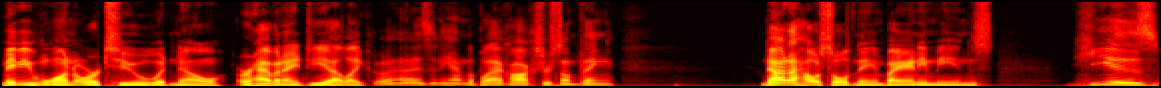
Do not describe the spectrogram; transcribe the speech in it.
Maybe one or two would know or have an idea, like, uh, isn't he on the Blackhawks or something? Not a household name by any means. He is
